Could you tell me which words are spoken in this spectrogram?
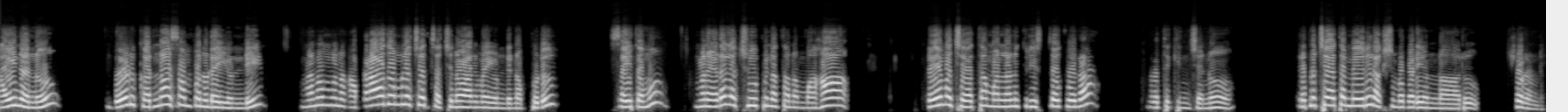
అయినను దేవుడు కరుణా సంపన్నుడై ఉండి మనం మన అపరాధంలో చేత చచ్చిన వారమై ఉండినప్పుడు సైతము మన ఎడల చూపిన తన మహా ప్రేమ చేత మనల్ని క్రీస్తు కూడా బ్రతికించను. కృప చేత మీరు రక్షింపబడి ఉన్నారు. చూడండి.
